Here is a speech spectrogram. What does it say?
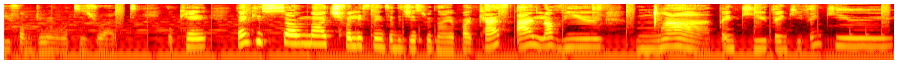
you from doing what is right. Okay? Thank you so much for listening to the Gist with Nanyaa podcast. I love you. Mwah. Thank you, thank you, thank you.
